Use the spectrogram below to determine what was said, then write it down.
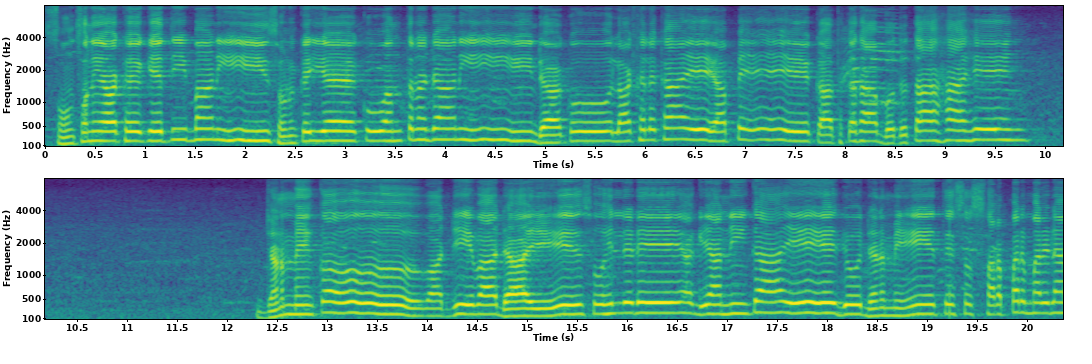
ਸੁਣ ਸੁਨ ਆਖੇ, ਕੀਤੀ ਬਾਣੀ, ਸੁਣ ਕਈਐ, ਕੋ ਅੰਤ ਨ ਜਾਣੀ ਜਾ ਕੋ ਲਖ ਲਖਾਏ, ਆਪੇ ਕਥ ਕਥਾ ਬੁੱਧ ਤਾਹੇ ਜਨਮੇ ਕੋ ਵਾਜੀ ਵਾਜਾਏ, ਸੁਹਿਲੜੇ ਅਗਿਆਨੀ ਗਾਏ, ਜੋ ਜਨਮੇ ਤਿਸ ਸਰ ਪਰ ਮਰਣਾ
